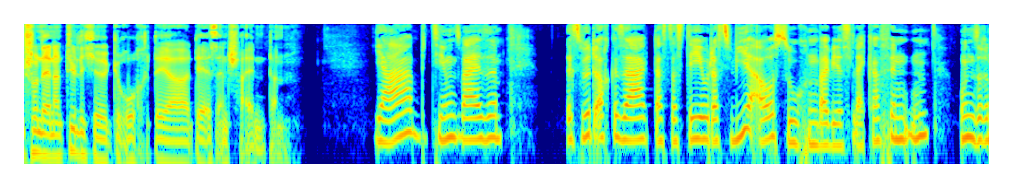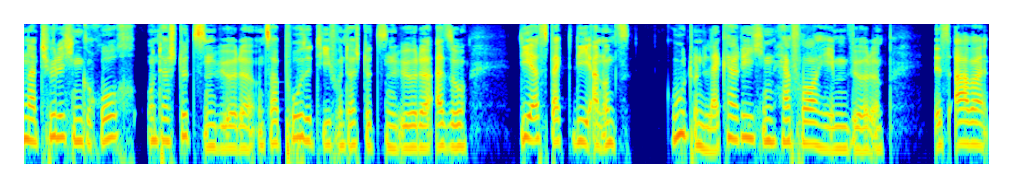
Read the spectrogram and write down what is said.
schon der natürliche Geruch, der, der ist entscheidend dann. Ja, beziehungsweise es wird auch gesagt, dass das Deo, das wir aussuchen, weil wir es lecker finden, unseren natürlichen Geruch unterstützen würde, und zwar positiv unterstützen würde. Also die Aspekte, die an uns gut und lecker riechen, hervorheben würde. Ist aber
